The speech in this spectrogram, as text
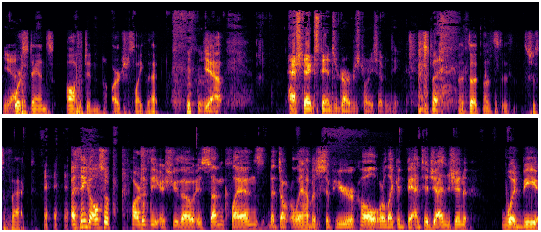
Yeah. where stands often are just like that. Yeah, Hashtag stands are garbage 2017. But That's, a, that's it's just a fact. I think also part of the issue though is some clans that don't really have a superior call or like advantage engine would be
